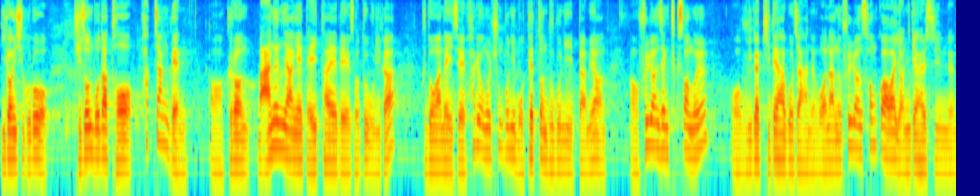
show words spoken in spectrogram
이런 식으로 기존보다 더 확장된 어, 그런 많은 양의 데이터에 대해서도 우리가 그동안에 이제 활용을 충분히 못했던 부분이 있다면 어, 훈련생 특성을 어, 우리가 기대하고자 하는 원하는 훈련 성과와 연계할 수 있는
